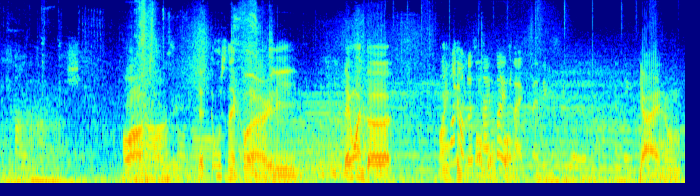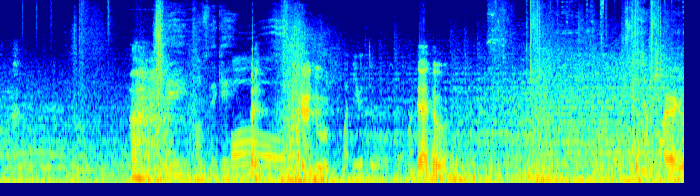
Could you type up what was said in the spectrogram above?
I cannot lah. Wow, Oh, no. The two sniper are really. Then what the? Oh, Why you one change of the the problem sniper is like standing still. I think. Yeah, I know. Play of the game. Oh, what do I do? what do you do? What did I do? That jump What shot. did I do?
